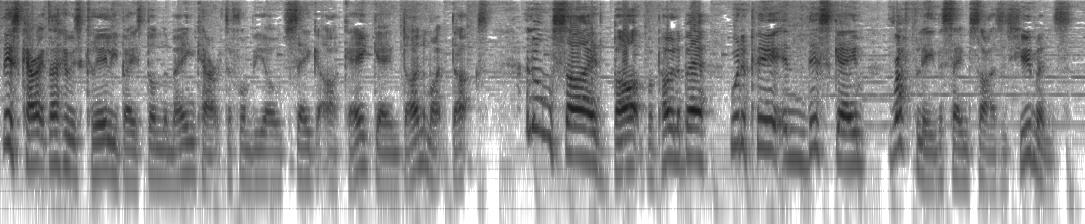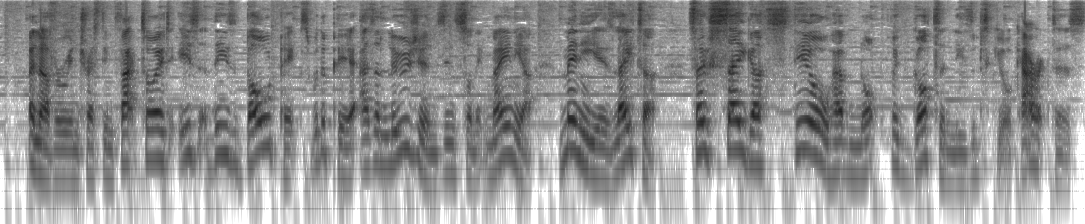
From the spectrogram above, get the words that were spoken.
This character, who is clearly based on the main character from the old Sega arcade game Dynamite Dux, alongside Bark the Polar Bear, would appear in this game roughly the same size as humans. Another interesting factoid is these bold pics would appear as illusions in Sonic Mania many years later, so Sega still have not forgotten these obscure characters.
